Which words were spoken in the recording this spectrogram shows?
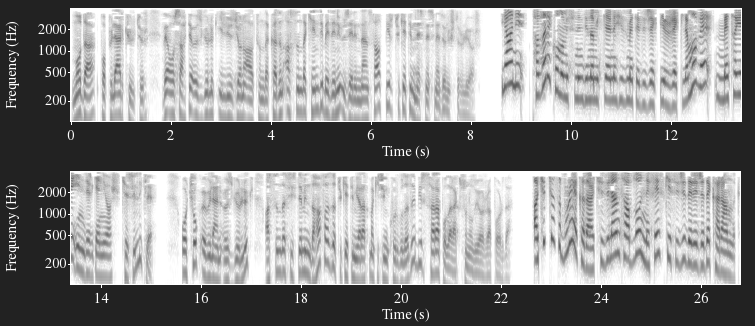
moda, popüler kültür ve o sahte özgürlük illüzyonu altında kadın aslında kendi bedeni üzerinden salt bir tüketim nesnesine dönüştürülüyor. Yani pazar ekonomisinin dinamiklerine hizmet edecek bir reklama ve metaya indirgeniyor. Kesinlikle. O çok övülen özgürlük aslında sistemin daha fazla tüketim yaratmak için kurguladığı bir sarap olarak sunuluyor raporda. Açıkçası buraya kadar çizilen tablo nefes kesici derecede karanlık.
